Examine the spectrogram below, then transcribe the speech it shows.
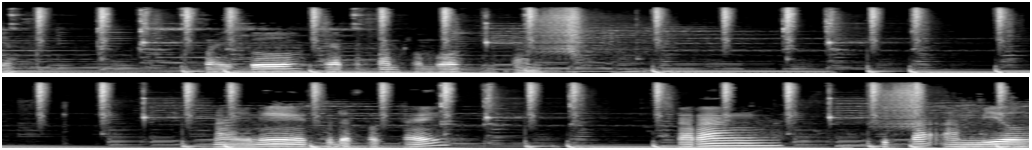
ya setelah itu saya tekan tombol simpan nah ini sudah selesai. Sekarang kita ambil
